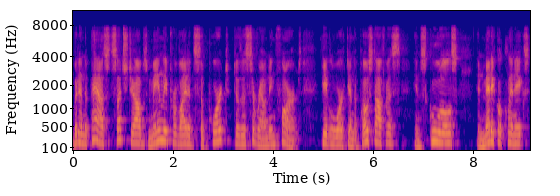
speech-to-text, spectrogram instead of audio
but in the past, such jobs mainly provided support to the surrounding farms. People worked in the post office, in schools, in medical clinics,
